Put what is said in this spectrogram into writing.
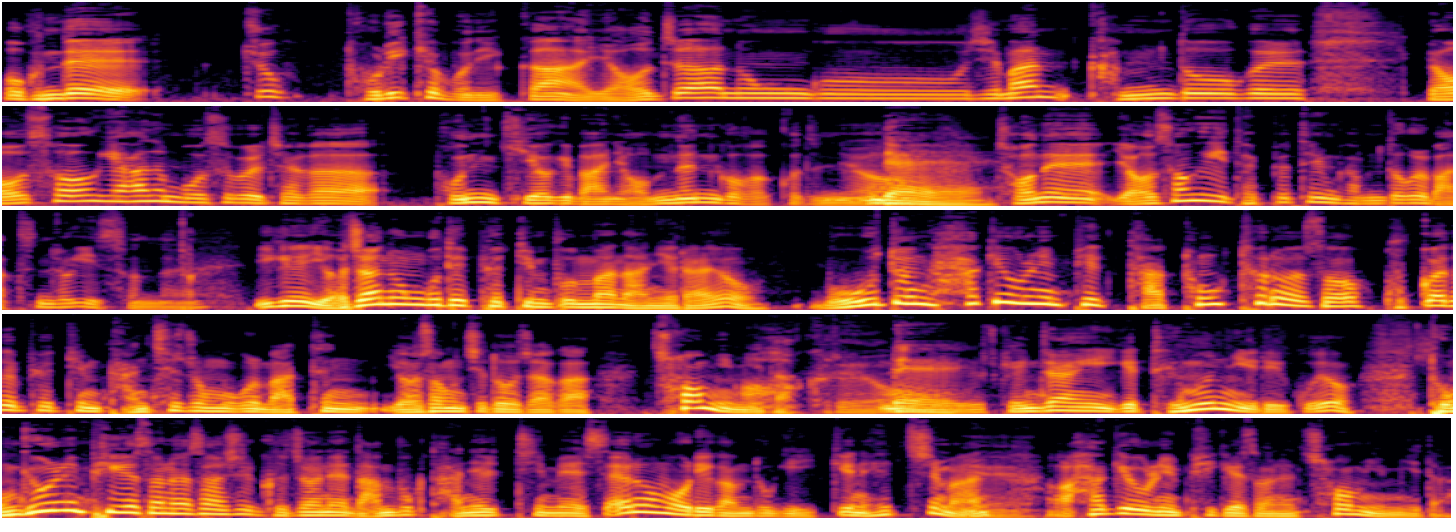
어 근데 쭉 돌이켜 보니까 여자 농구지만 감독을 여성이 하는 모습을 제가 본 기억이 많이 없는 것 같거든요. 네. 전에 여성이 대표팀 감독을 맡은 적이 있었나요? 이게 여자 농구 대표팀뿐만 아니라요. 모든 하계 올림픽 다 통틀어서 국가대표팀 단체 종목을 맡은 여성 지도자가 처음입니다. 아, 그래요? 네, 굉장히 이게 드문 일이고요. 동계 올림픽에서는 사실 그 전에 남북 단일팀의 세러머리 감독이 있긴 했지만 네. 하계 올림픽에서는 처음입니다.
